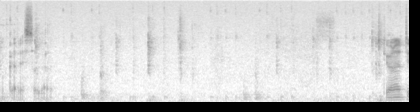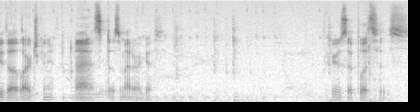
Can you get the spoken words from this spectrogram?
Oh god, I still got it. Do you want to do the large cannon? Ah, it doesn't matter, I guess. Here's the Blitz is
